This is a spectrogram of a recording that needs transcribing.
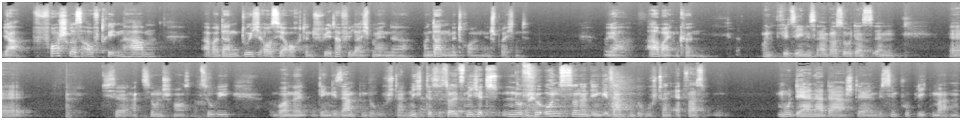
ja, forscheres Auftreten haben, aber dann durchaus ja auch dann später vielleicht mal in der Mandantenbetreuung entsprechend ja, arbeiten können. Und wir sehen es einfach so, dass ähm, äh, diese Aktionschance Azubi wollen wir den gesamten Berufsstand, nicht, das soll jetzt nicht jetzt nur für uns, sondern den gesamten Berufsstand etwas moderner darstellen, ein bisschen publik machen,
